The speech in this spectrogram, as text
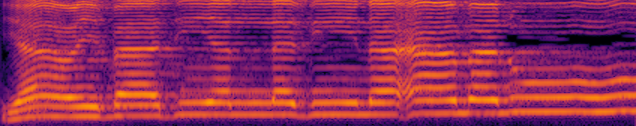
يا عبادي الذين امنوا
